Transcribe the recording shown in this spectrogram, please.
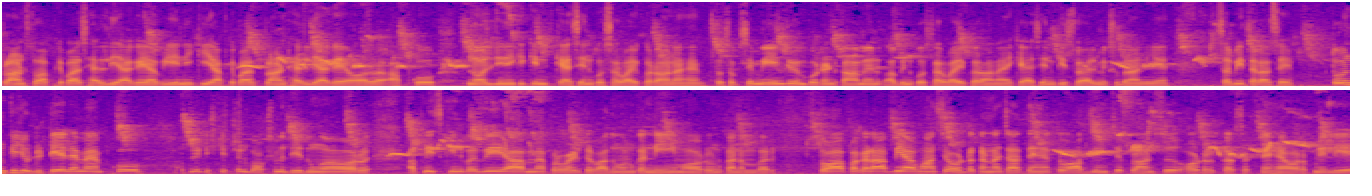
प्लांट्स तो आपके पास हेल्दी आ गए, अब ये नहीं कि आपके पास प्लांट हेल्दी आ गए और आपको नॉलेज नहीं कि किन, कैसे इनको सर्वाइव कराना है। तो सबसे मेन जो इम्पोर्टेंट काम है, अब इनको सर्वाइव कराना है, कैसे इनकी सॉयल मिक्स बनानी है, सभी तरह से। तो उनकी जो डिटेल है, मैं आपको अपने डिस्क्रिप्शन बॉक्स में दे दूँगा और अपनी स्क्रीन पर भी आप, मैं प्रोवाइड करवा दूँगा उनका नेम और उनका नंबर तो आप, अगर आप भी आप वहाँ से ऑर्डर करना चाहते हैं तो आप भी उनसे प्लांट्स ऑर्डर कर सकते हैं और अपने लिए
